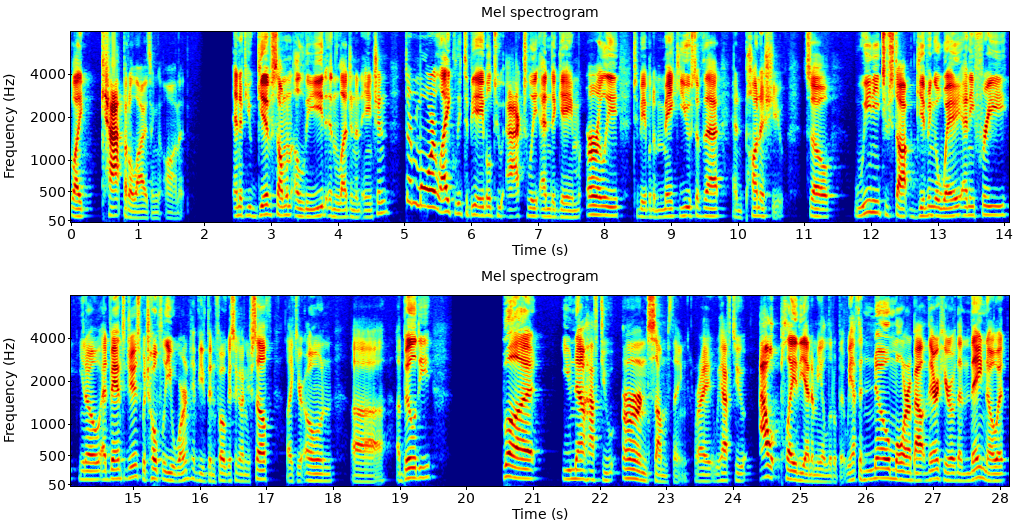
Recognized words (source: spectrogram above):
like capitalizing on it. And if you give someone a lead in Legend and Ancient, they're more likely to be able to actually end a game early, to be able to make use of that and punish you. So we need to stop giving away any free, you know, advantages, which hopefully you weren't if you've been focusing on yourself, like your own uh, ability. But you now have to earn something, right? We have to outplay the enemy a little bit. We have to know more about their hero than they know it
